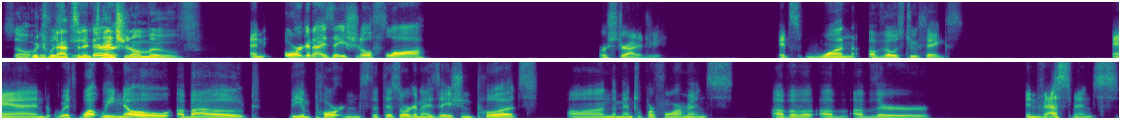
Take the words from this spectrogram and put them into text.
So Which if was that's an intentional move, an organizational flaw or strategy. It's one of those two things. And with what we know about the importance that this organization puts on the mental performance of of of, of their investments,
